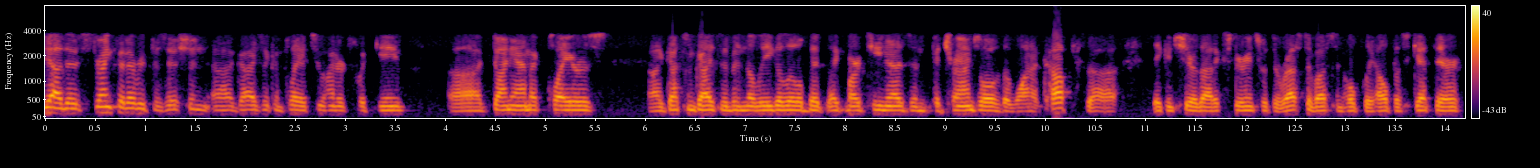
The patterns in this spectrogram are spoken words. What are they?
Yeah, there's strength at every position. Uh, guys that can play a 200 foot game, uh, dynamic players. I got some guys that have been in the league a little bit, like Martinez and Pietrangelo, that won a cup. Uh, they can share that experience with the rest of us and hopefully help us get there.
